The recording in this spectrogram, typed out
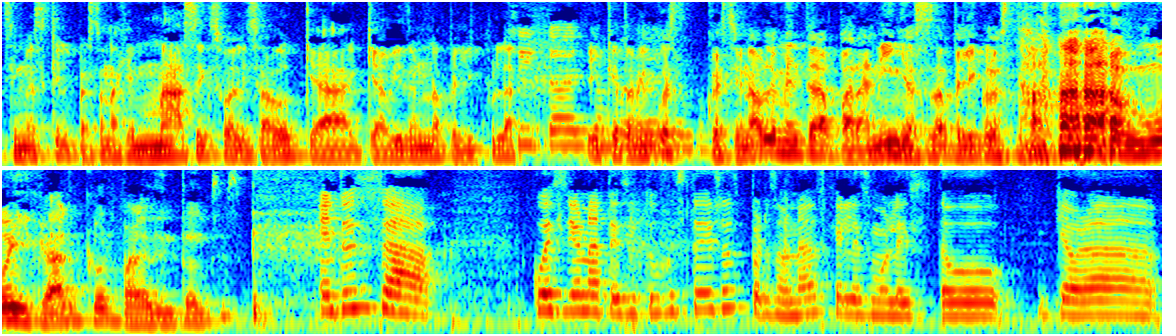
Si no es que el personaje más sexualizado que ha, que ha habido en una película. Sí, todo el y tiempo, que también tiempo. cuestionablemente era para niños. Esa película estaba muy hardcore para ese entonces. Entonces, o sea, cuestionate si tú fuiste de esas personas que les molestó que ahora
